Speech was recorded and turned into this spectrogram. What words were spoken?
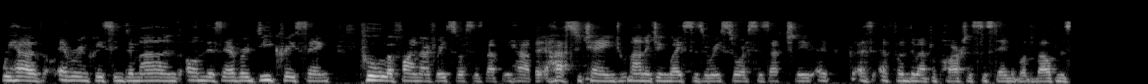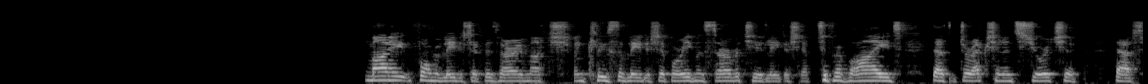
we have ever increasing demand on this ever decreasing pool of finite resources that we have. It has to change. Managing waste as a resource is actually a, a fundamental part of sustainable development. my form of leadership is very much inclusive leadership or even servitude leadership to provide that direction and stewardship that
